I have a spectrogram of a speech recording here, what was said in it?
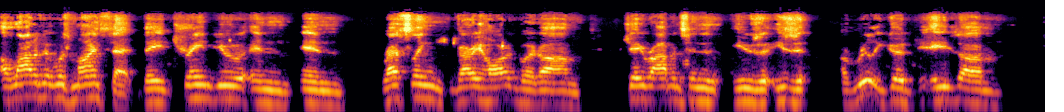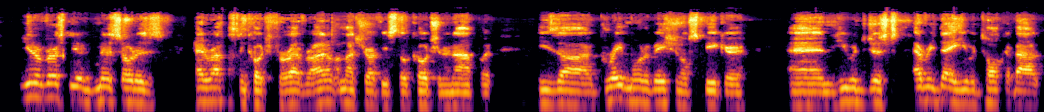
a lot of it was mindset. They trained you in in wrestling very hard, but um, J Robinson, he's a, he's a, a really good. He's um University of Minnesota's head wrestling coach forever. I am not sure if he's still coaching or not, but he's a great motivational speaker. And he would just every day he would talk about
